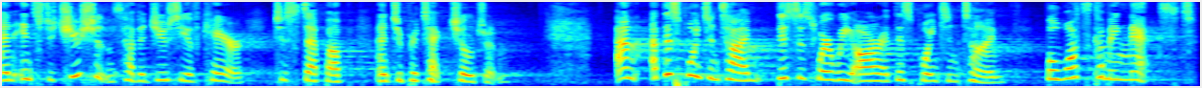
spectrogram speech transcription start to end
and institutions have a duty of care to step up and to protect children. And at this point in time, this is where we are at this point in time. But what's coming next?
